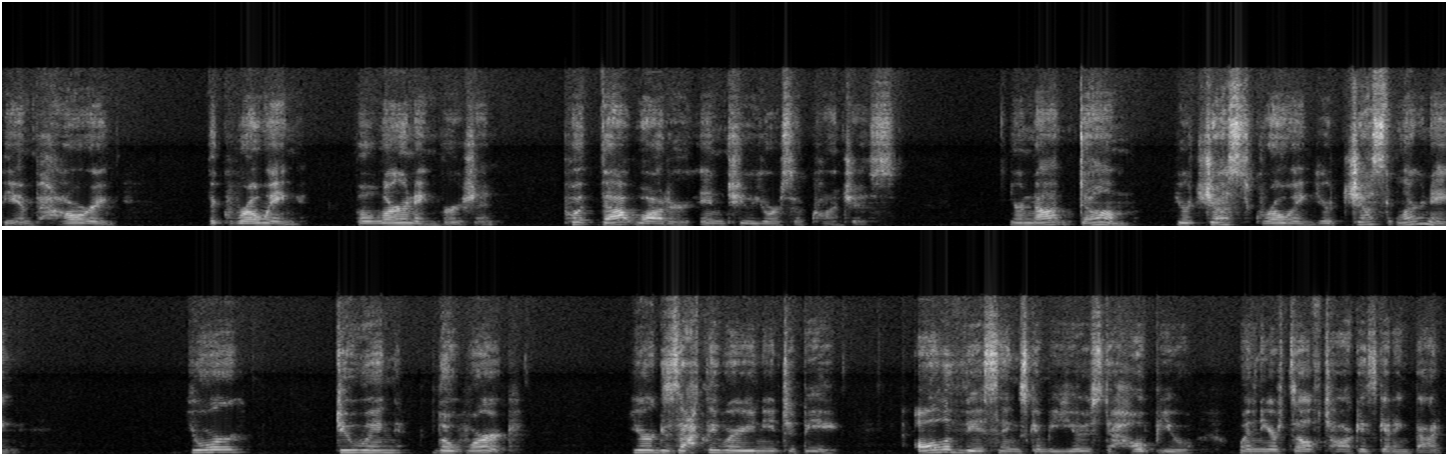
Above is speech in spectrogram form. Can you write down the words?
the empowering, the growing, the learning version. Put that water into your subconscious. You're not dumb. You're just growing. You're just learning. You're doing the work. You're exactly where you need to be. All of these things can be used to help you when your self talk is getting bad.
